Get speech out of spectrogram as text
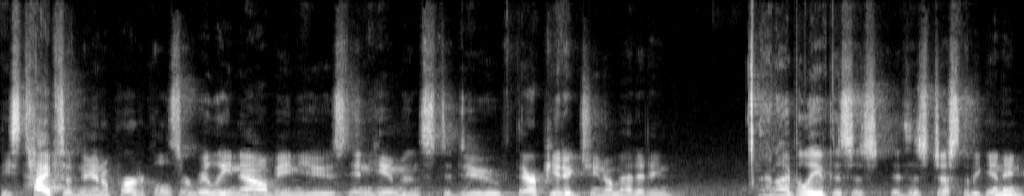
these types of nanoparticles are really now being used in humans to do therapeutic genome editing. And I believe this is, this is just the beginning.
